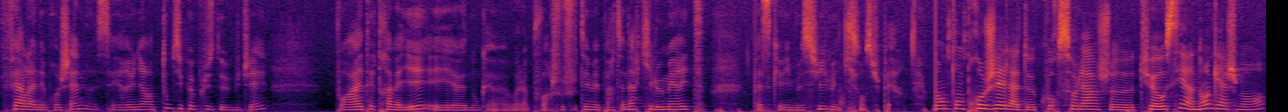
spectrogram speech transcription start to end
faire l'année prochaine, c'est réunir un tout petit peu plus de budget pour arrêter de travailler et euh, donc voilà pouvoir chouchouter mes partenaires qui le méritent parce qu'ils me suivent et qui sont super. Dans ton projet là de course au large, euh, tu as aussi un engagement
